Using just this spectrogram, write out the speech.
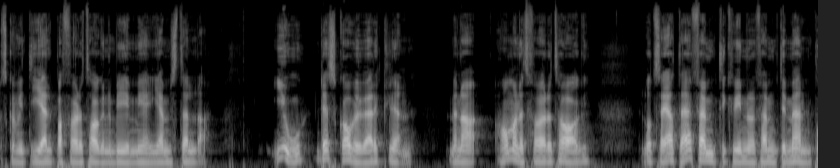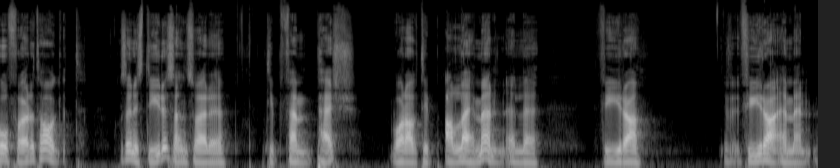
Ska vi inte hjälpa företagen att bli mer jämställda? Jo, det ska vi verkligen. Men äh, har man ett företag, låt säga att det är 50 kvinnor och 50 män på företaget. Och sen i styrelsen så är det typ fem pers, varav typ alla är män, eller fyra, fyra är män.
